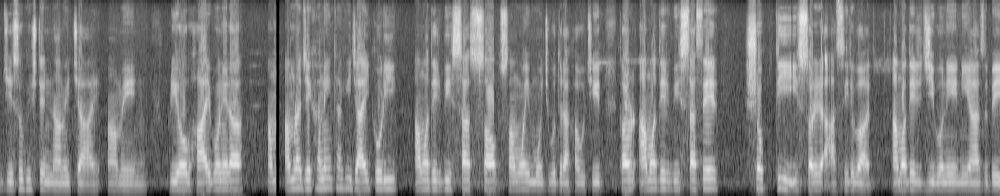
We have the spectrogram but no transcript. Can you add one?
যীশু খ্রিস্টের নামে চাই, আমিন। প্রিয় ভাই বোনেরা আমরা যেখানেই থাকি, যাই করি, আমাদের বিশ্বাস সব সময় মজবুত রাখা উচিত, কারণ আমাদের বিশ্বাসের শক্তি ঈশ্বরের আশীর্বাদ আমাদের জীবনে নিয়ে আসবে।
